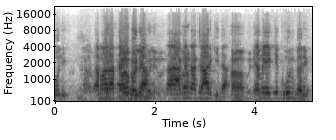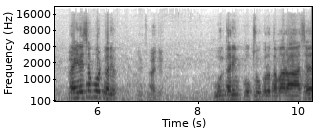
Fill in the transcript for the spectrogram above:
બોલી. તમારા ત્રણ બોલ્યા, આગળના ચાર કીધા. એમ એક એક ખૂન કર્યું. ત્રણે સપોર્ટ કર્યો. ખૂન કરીને કોક છોકરો તમારો આ છે.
